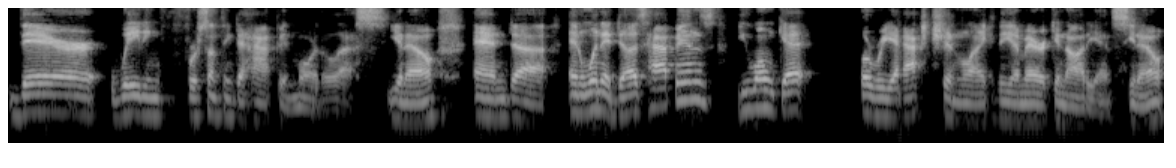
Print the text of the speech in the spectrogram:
they're waiting for something to happen more or less, you know? And uh, and when it does happens, you won't get a reaction like the American audience, you know?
